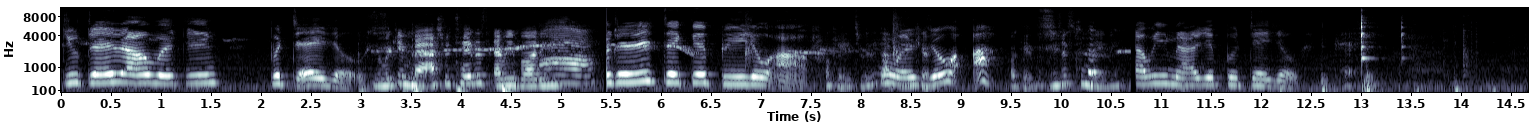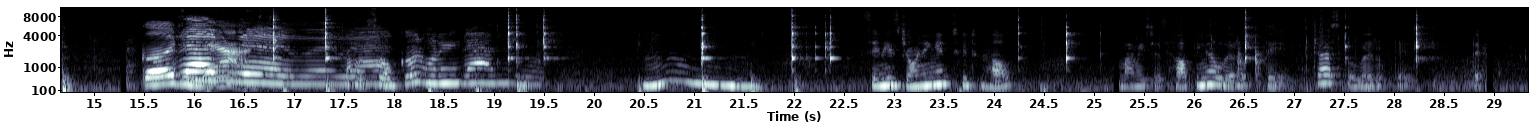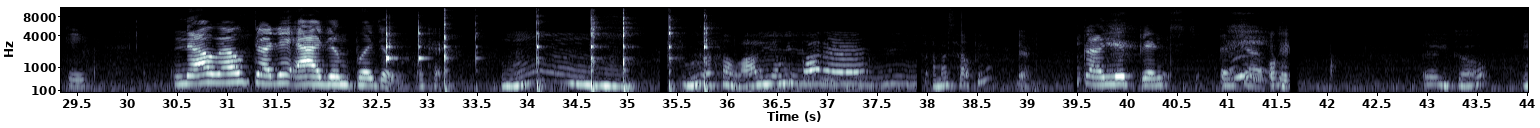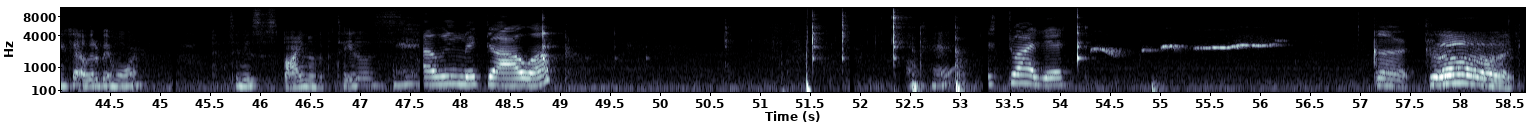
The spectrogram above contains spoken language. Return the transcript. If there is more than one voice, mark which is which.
Speaker 1: Today I'm making potatoes.
Speaker 2: You're making mashed potatoes, everybody.
Speaker 1: I'm gonna take a peel off.
Speaker 2: Okay, it's really
Speaker 1: Oh,
Speaker 2: hot. Be
Speaker 1: it's
Speaker 2: careful.
Speaker 1: so ah.
Speaker 2: Okay, you just spoon, baby.
Speaker 1: Now we mashed potatoes.
Speaker 2: Okay.
Speaker 1: Good mash.
Speaker 2: Oh, it's so good, honey. Mmm. Sydney's joining in too to help. Mommy's just helping a little bit. Just a little bit. There.
Speaker 1: Okay. Now I'm gonna add some butter.
Speaker 2: Okay. Mmm. Ooh, that's a lot of yummy butter. I must help you. There. Okay. There you go. You get a little bit more. Sydney's spine of the potatoes.
Speaker 1: Now we make it all up.
Speaker 2: Okay.
Speaker 1: Let's try it. Good.
Speaker 2: Good.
